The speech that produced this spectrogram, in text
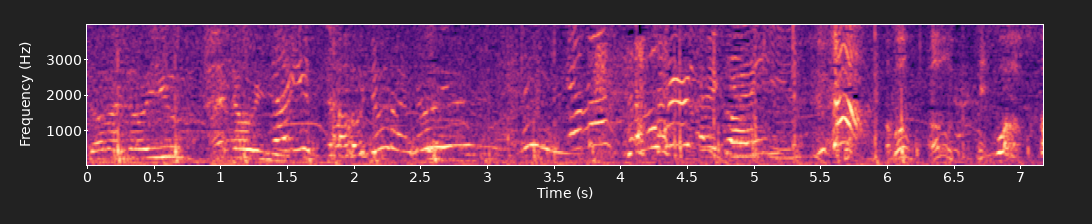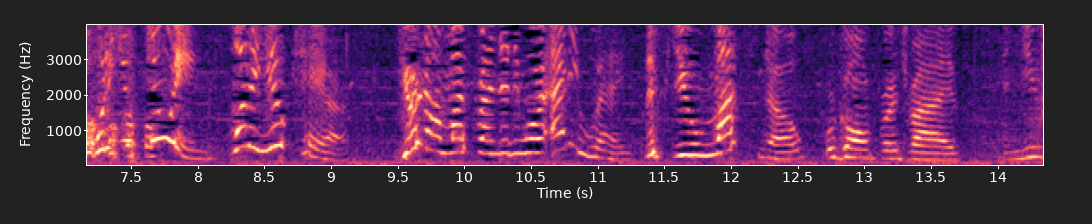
Don't I know you? I know you. No, you don't. Don't I know you? Emma, where are you going? Stop! Oh, oh. oh what are you doing? What do you care? You're not my friend anymore anyway. If you must know, we're going for a drive. And you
